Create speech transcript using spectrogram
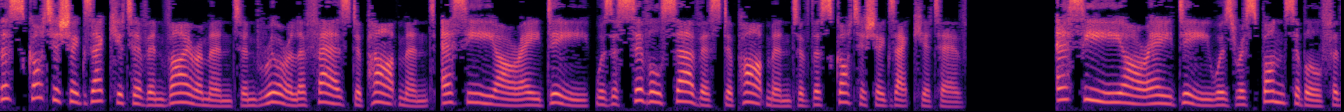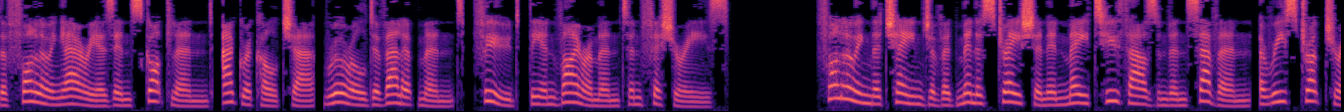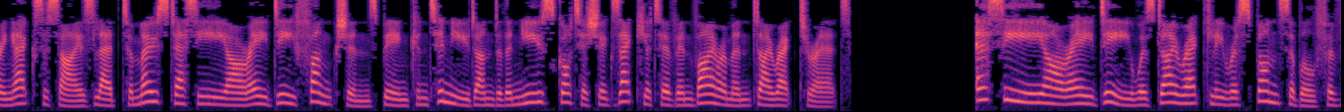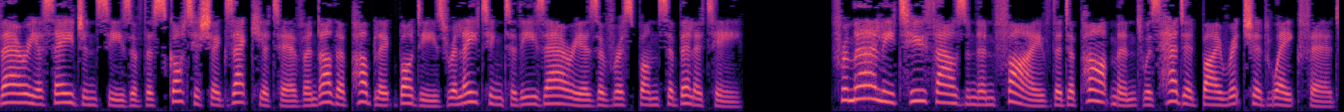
The Scottish Executive Environment and Rural Affairs Department was a civil service department of the Scottish Executive. SEERAD was responsible for the following areas in Scotland, agriculture, rural development, food, the environment and fisheries. Following the change of administration in May 2007, a restructuring exercise led to most SEERAD functions being continued under the new Scottish Executive Environment Directorate. SEERAD was directly responsible for various agencies of the Scottish Executive and other public bodies relating to these areas of responsibility. From early 2005 the department was headed by Richard Wakeford.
